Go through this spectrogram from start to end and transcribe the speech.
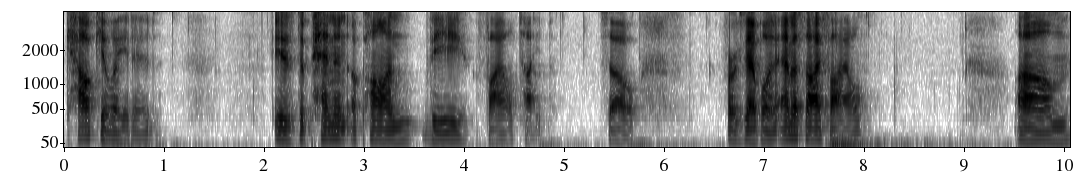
calculated is dependent upon the file type. So, for example, an MSI file, um,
